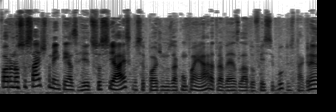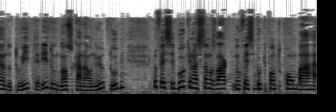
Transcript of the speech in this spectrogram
Fora o nosso site, também tem as redes sociais, que você pode nos acompanhar através lá do Facebook, do Instagram, do Twitter e do nosso canal no YouTube. No Facebook, nós estamos lá no facebook.com/barra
